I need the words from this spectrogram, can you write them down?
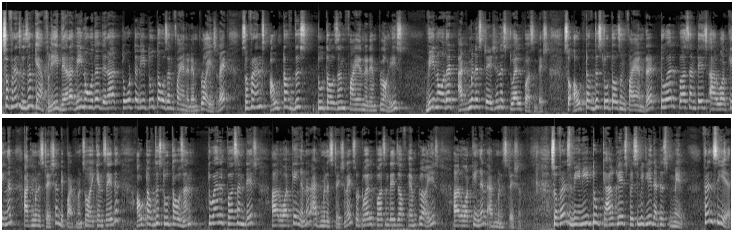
so friends listen carefully there are we know that there are totally 2500 employees right so friends out of this 2500 employees we know that administration is 12 percentage. So out of this 2500 12 percentage are working in administration department. So i can say that out of this 2000 12 percentage are working in an administration right? So 12 percentage of employees are working in administration. So friends we need to calculate specifically that is male friends here.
